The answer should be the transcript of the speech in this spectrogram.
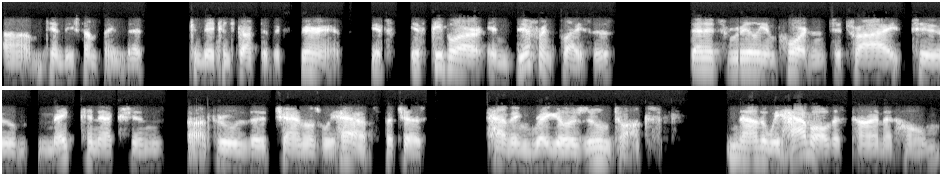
um, can be something that can be a constructive experience. If if people are in different places, then it's really important to try to make connections uh, through the channels we have, such as having regular Zoom talks. Now that we have all this time at home,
